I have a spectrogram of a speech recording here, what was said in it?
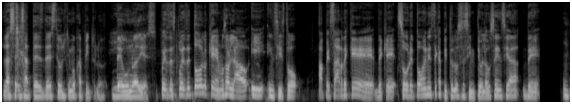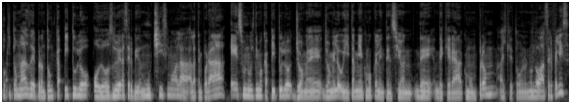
la sensatez de este último capítulo, de 1 a 10. Pues después de todo lo que hemos hablado y insisto, a pesar de que, de que sobre todo en este capítulo se sintió la ausencia de un poquito más, de pronto un capítulo o dos le hubiera servido muchísimo a la, temporada. Es un último capítulo, yo me, yo me lo vi también como con la intención de, de que era como un prom al que todo el mundo va a ser feliz.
